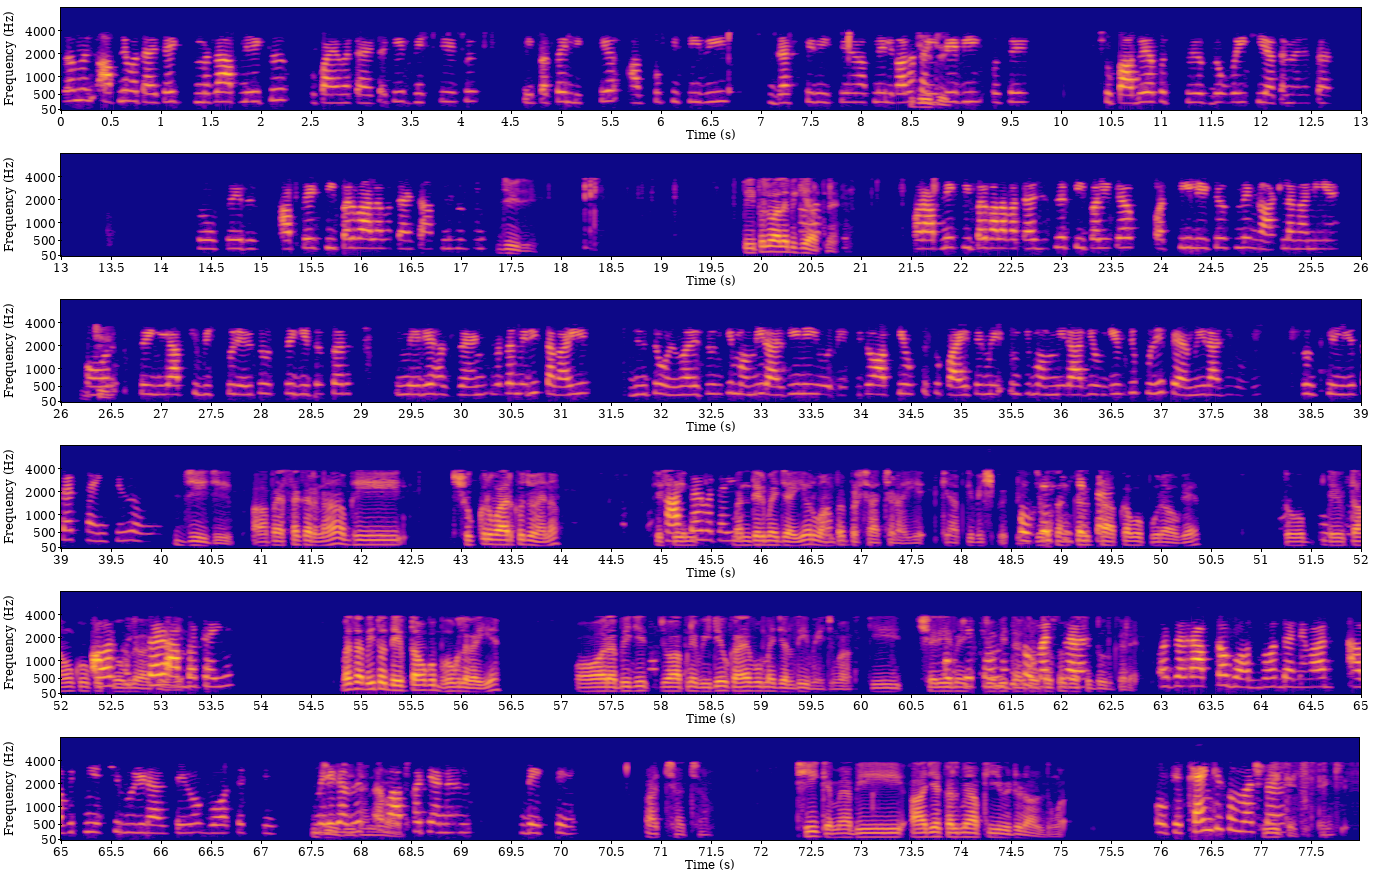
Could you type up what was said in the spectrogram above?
सर मैं आपने बताया था मतलब आपने एक उपाय बताया था कि विश के एक पेपर पे लिख के आपको किसी भी ब्रश के नीचे आपने लिखा था कहीं पे भी उसे छुपा दो या कुछ दो वही किया था मैंने सर। तो फिर आपको एक पीपल वाला बताया था आपने जी जी। पीपल वाले भी किया हाँ। आपने? और आपने एक पीपल वाला बताया जिसमें पीपल का पत्ती लेके उसमें गांठ लगानी है और उससे ये आपकी विश पूरी होगी तो उससे ये तो सर मेरे हस्बैंड मतलब मेरी सगाई जिनसे होने वाली थी उनकी मम्मी राज़ी नहीं हो रही थी। तो आपके उस उपाय से उनकी मम्मी राज़ी होंगी उसकी पूरी फैमिली राज़ी होगी। तो उसके लिए sir thank you so much जी जी। आप ऐसा करना अभी शुक्रवार को जो है ना हाँ किसी बताइए। मंदिर में जाइए और वहाँ पर प्रसाद चढ़ाइए कि आपकी विश पूरी जो संकल्प था आपका वो पूरा हो गया तो देवताओं को कुछ भोग लगा सर आप। बताइए। बस अभी तो देवताओं को भोग लगाइए। और अभी जी जो आपने वीडियो कहा है वो मैं जल्दी भेजूँगा कि शरीर में जो भी दर्द होता है उसको कैसे दूर करें। और सर आपका बहुत बहुत धन्यवाद। आप इतनी अच्छी वीडियो डालते हो बहुत अच्छी। मेरे घर में सब आपका चैनल देखते हैं। अच्छा अच्छा। ठीक है मैं अभी आज या कल में आपकी ये वीडियो डाल दूँगा। Okay thank you so much ठीक है जी थैंक यू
